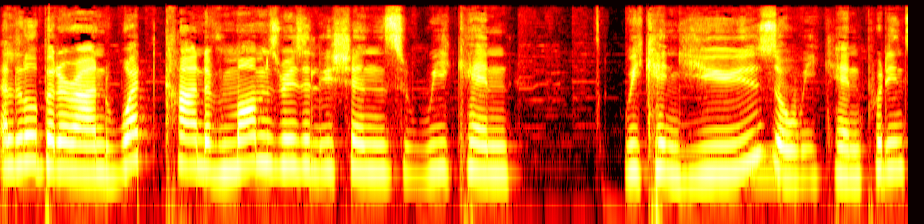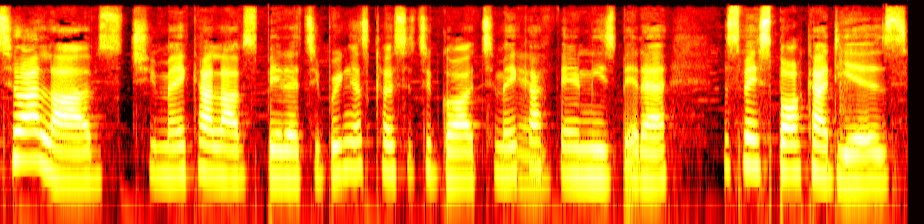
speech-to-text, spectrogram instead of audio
a little bit around what kind of mom's resolutions we can we can use or we can put into our lives to make our lives better, to bring us closer to God, to make Yeah. our families better. This may spark ideas.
